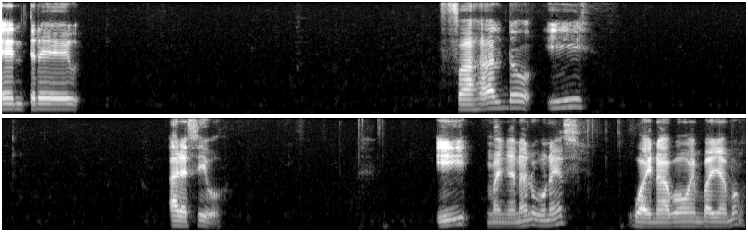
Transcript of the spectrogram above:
Entre Fajardo y Arecibo. Y mañana lunes, Guaynabo en Bayamón,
